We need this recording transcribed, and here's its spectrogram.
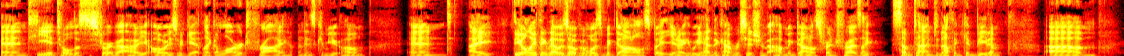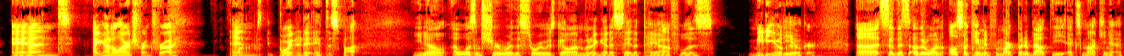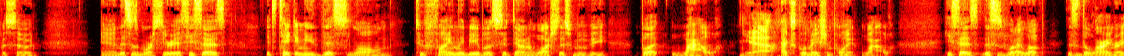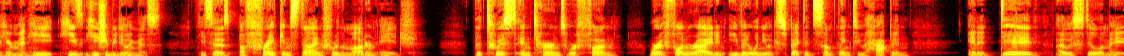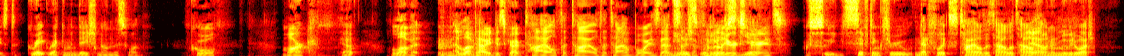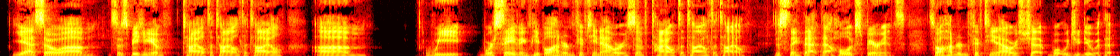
and he had told us a story about how he always would get like a large fry on his commute home. And I, the only thing that was open was McDonald's, but you know, we had the conversation about how McDonald's French fries, like sometimes nothing can beat them. Um, and I got a large French fry, and boy, did it hit the spot. You know, I wasn't sure where the story was going, but I got to say the payoff was Mediocre. mediocre. Uh, so this other one also came in from Mark, but about the Ex Machina episode, and this is more serious. He says, "It's taken me this long to finally be able to sit down and watch this movie, but wow!" Yeah. Exclamation point! Wow. He says, "This is what I loved. This is the line right here, man. He he's he should be doing this." He says, "A Frankenstein for the modern age." The twists and turns were fun, were a fun ride, and even when you expected something to happen and it did, I was still amazed. Great recommendation on this one. Cool. Mark. Yep. Love it. I loved how he described tile to tile to tile. Boy, is that such was- a familiar was- experience. S- Sifting through Netflix tile to tile to tile, Yeah. fun and movie to watch. Yeah. so, um, so speaking of tile to tile to tile, um, we we're saving people 115 hours of tile to tile to tile. Just think that that whole experience. So 115 hours, Chet. What would you do with it?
